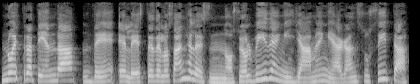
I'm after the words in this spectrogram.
nuestra tienda de el este de Los Ángeles. No se olviden y llamen y hagan su cita.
